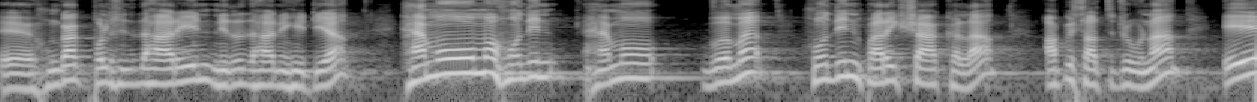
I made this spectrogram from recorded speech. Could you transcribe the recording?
ඒ හුඟක් පොලිස් නිලධාරීන් නිලධාරීන් හිටියා හැමෝම හොඳින් හැමෝවම හොඳින් පරීක්ෂා කළා. අපි සතුටු වුණා. ඒ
